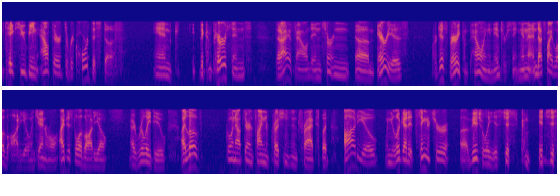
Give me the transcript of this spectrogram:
it takes you being out there to record this stuff. And the comparisons that I have found in certain um, areas are just very compelling and interesting. And, and that's why I love audio in general. I just love audio. I really do. I love going out there and finding impressions and tracks, but audio, when you look at its signature uh, visually, is just com- it's just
